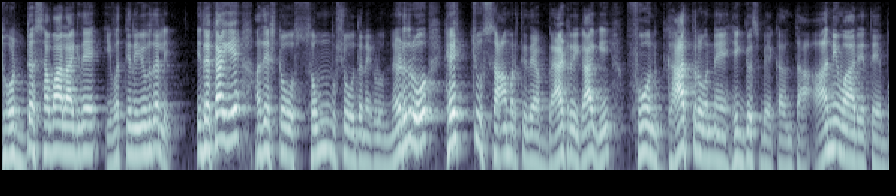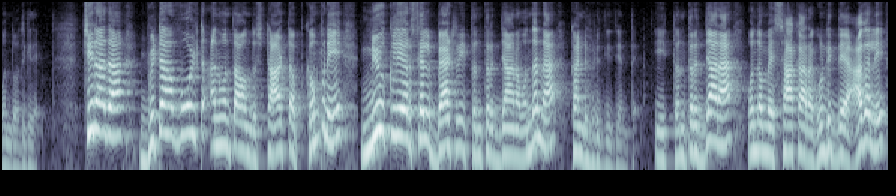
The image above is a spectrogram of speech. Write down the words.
ದೊಡ್ಡ ಸವಾಲಾಗಿದೆ ಇವತ್ತಿನ ಯುಗದಲ್ಲಿ. ಇದಕ್ಕಾಗಿ ಅದೆಷ್ಟೋ ಸಂಶೋಧನೆಗಳು ನಡೆದರೂ ಹೆಚ್ಚು ಸಾಮರ್ಥ್ಯದ ಬ್ಯಾಟ್ರಿಗಾಗಿ ಫೋನ್ ಗಾತ್ರವನ್ನೇ ಹಿಗ್ಗಿಸಬೇಕಾದಂಥ ಅನಿವಾರ್ಯತೆ ಬಂದೊದಗಿದೆ. ಚೀನಾದ ಬಿಟಾವೋಲ್ಟ್ ಅನ್ನುವಂಥ ಒಂದು startup company nuclear cell battery ತಂತ್ರಜ್ಞಾನವೊಂದನ್ನು ಕಂಡುಹಿಡಿದಿದೆಯಂತೆ. ಈ ತಂತ್ರಜ್ಞಾನ ಒಂದೊಮ್ಮೆ ಸಾಕಾರಗೊಂಡಿದ್ದೇ ಆಗಲಿ,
